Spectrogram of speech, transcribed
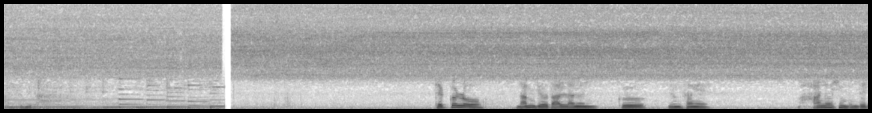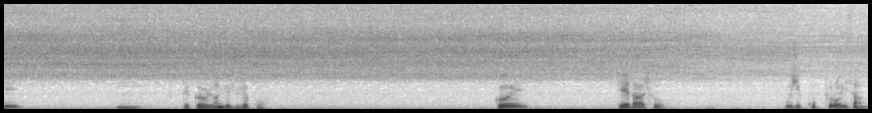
갔습니다. 댓글로 남겨달라는 그 영상에 많으신 분들이 음, 댓글을 남겨주셨고 거의 대다수 99% 이상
